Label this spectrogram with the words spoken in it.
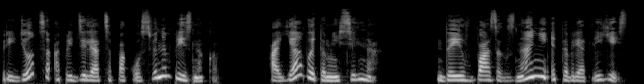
Придется определяться по косвенным признакам, а я в этом не сильна. Да и в базах знаний это вряд ли есть.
